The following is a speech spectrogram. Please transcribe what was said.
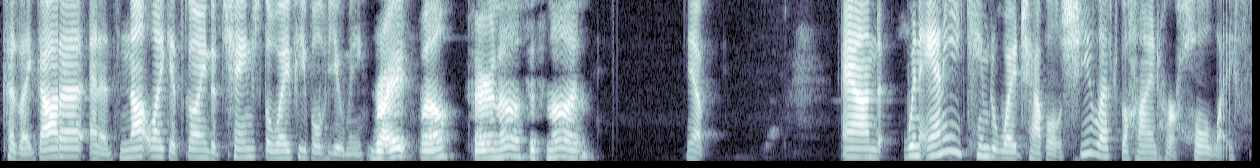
because I gotta, and it's not like it's going to change the way people view me. Right? Well, fair enough. It's not. Yep. And when Annie came to Whitechapel, she left behind her whole life.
